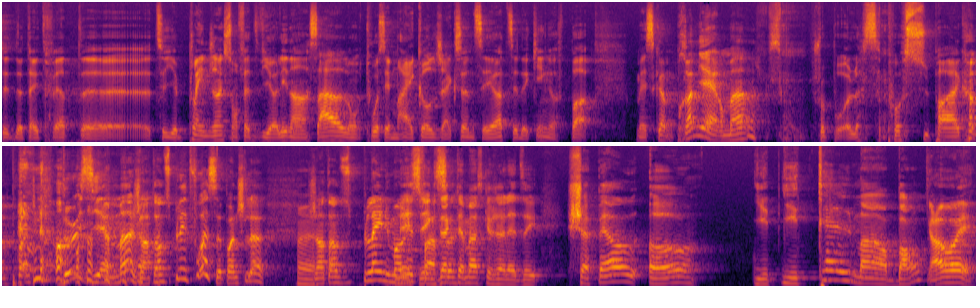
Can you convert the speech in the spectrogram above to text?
euh, de t'être fait. Euh, tu sais, il y a plein de gens qui sont fait violer dans la salle. Donc, toi, c'est Michael Jackson, c'est hot, c'est The King of Pop. Mais c'est comme, premièrement, je sais pas, là, c'est pas super comme punch. Deuxièmement, j'ai entendu plein de fois ce punch-là. J'ai entendu plein d'humoristes C'est exactement ce que j'allais dire. Chappelle a. Il est, il est tellement bon. Ah ouais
